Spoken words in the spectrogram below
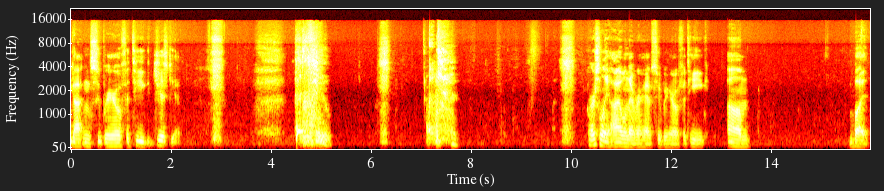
gotten superhero fatigue just yet. Personally, I will never have superhero fatigue. Um, but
